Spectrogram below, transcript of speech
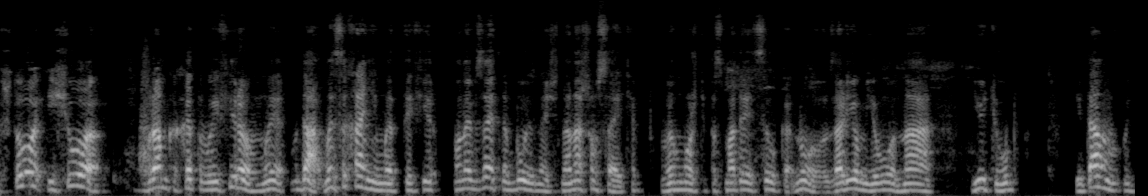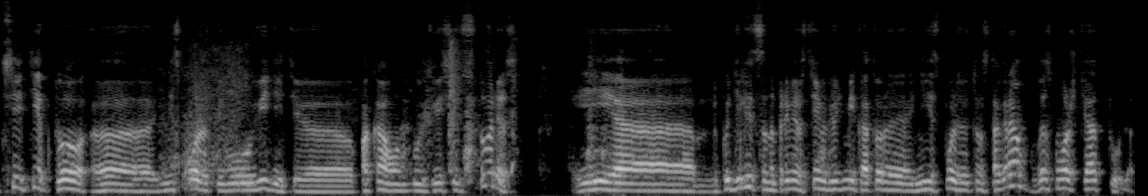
что еще в рамках этого эфира мы, да, мы сохраним этот эфир. Он обязательно будет, значит, на нашем сайте. Вы можете посмотреть ссылка, ну, зальем его на YouTube. И там все те, кто э, не сможет его увидеть, э, пока он будет висеть в сторис, и э, поделиться, например, с теми людьми, которые не используют Инстаграм, вы сможете оттуда.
